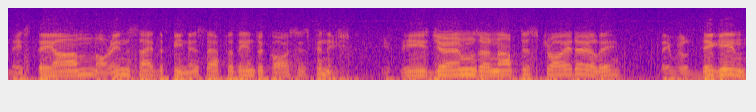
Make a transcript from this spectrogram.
and they stay on or inside the penis after the intercourse is finished. If these germs are not destroyed early, they will dig in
